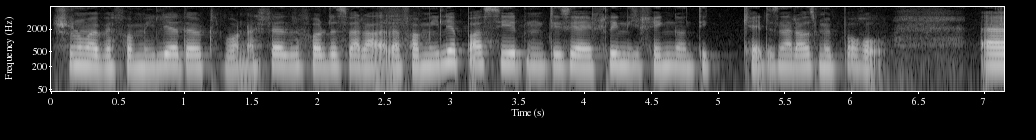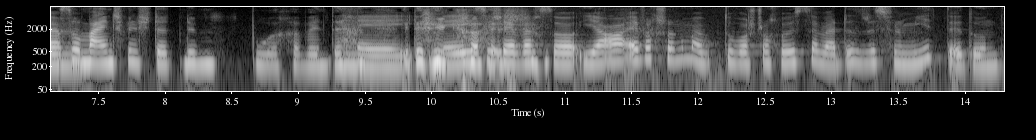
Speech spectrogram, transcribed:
Schon nur, wenn Familien dort wohnen. Stell dir vor, das wäre einer Familie passiert und die sind ja kleine Kinder und die haben das nicht alles mitbekommen. Ähm, also meinst du, willst du dort nicht mehr buchen, wenn du Nein, nein, es ist einfach so, ja, einfach schon nur, du willst doch wissen, wer das vermietet und,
